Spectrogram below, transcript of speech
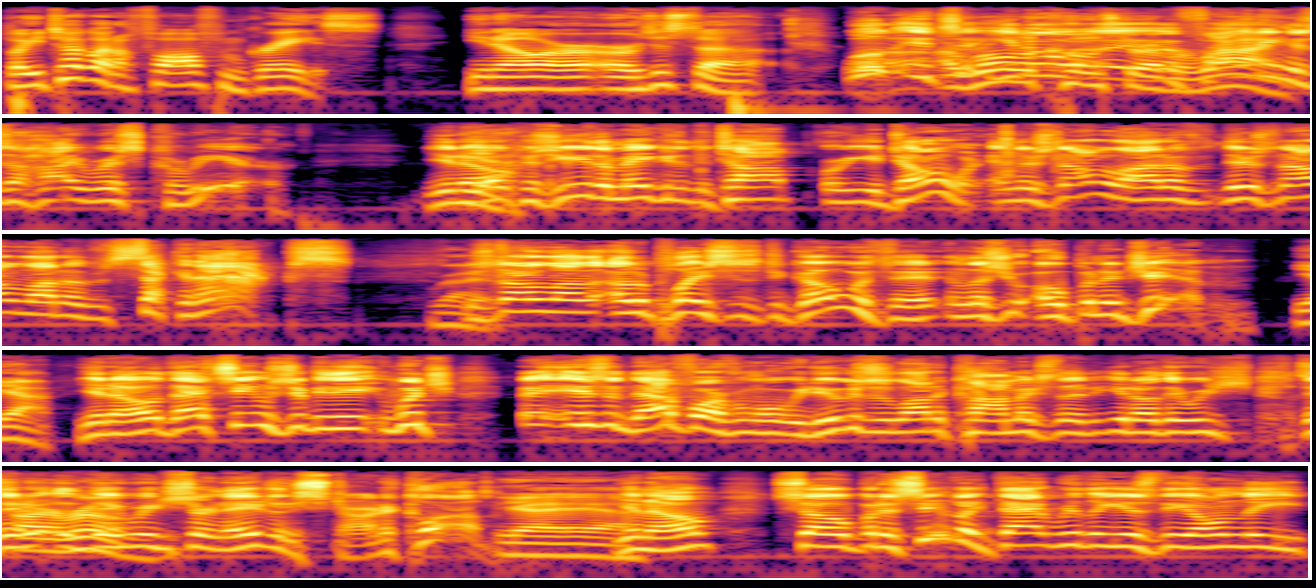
But you talk about a fall from grace, you know, or, or just a Well, it's a roller you know, coaster of a fighting ride. is a high risk career. You know, Yeah. because you either make it to the top or you don't, and there's not a lot of there's not a lot of second acts. There's not a lot of other places to go with it unless you open a gym. yeah. You know, that seems to be the which isn't that far from what we do because there's a lot of comics that you know they reach they, a they reach a certain age they start a club. Yeah, yeah, yeah. You know, so but it seems like that really is the only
